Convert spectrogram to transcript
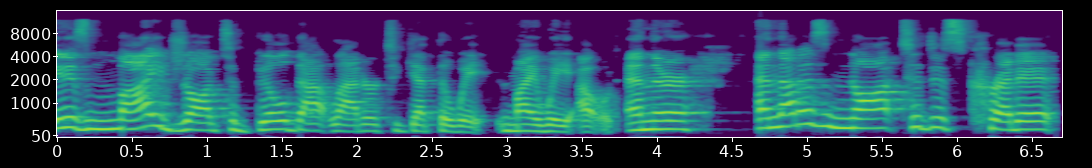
It is my job to build that ladder to get the way, my way out. And there, and that is not to discredit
